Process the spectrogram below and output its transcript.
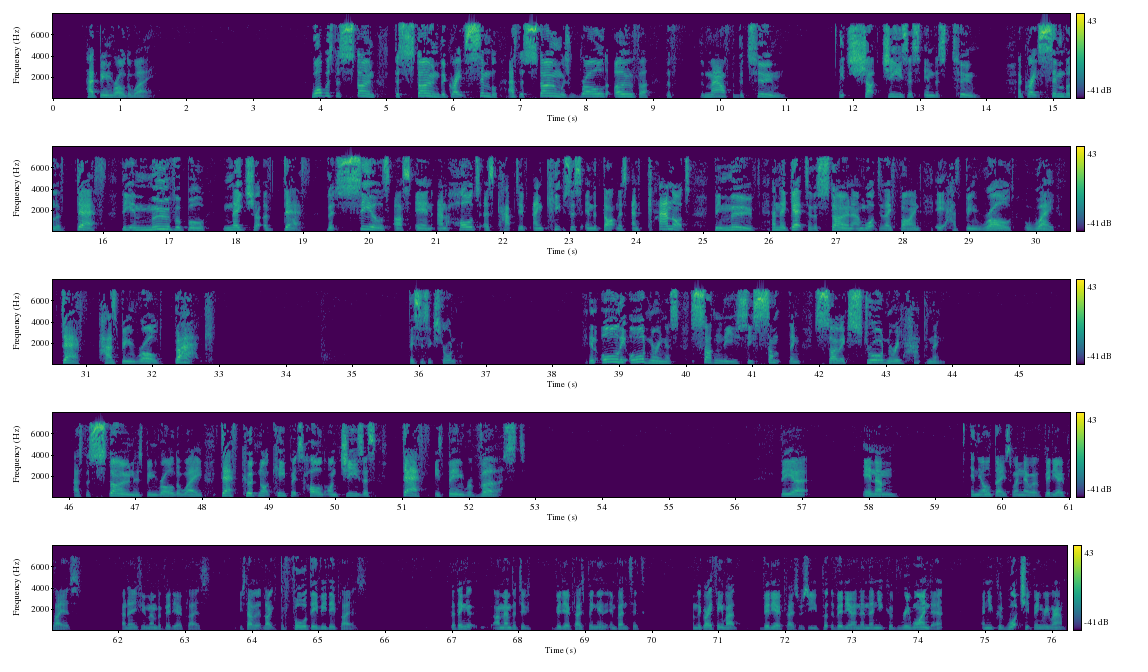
had been rolled away. What was the stone? The stone, the great symbol, as the stone was rolled over the, the mouth of the tomb, it shut Jesus in this tomb. A great symbol of death, the immovable nature of death that seals us in and holds us captive and keeps us in the darkness and cannot be moved. And they get to the stone, and what do they find? It has been rolled away. Death has been rolled back. This is extraordinary. In all the ordinariness, suddenly you see something so extraordinary happening as the stone has been rolled away. Death could not keep its hold on Jesus. Death is being reversed. The, uh, in, um, in the old days, when there were video players, I don't know if you remember video players, used to have it like before DVD players. The thing I remember video players being invented, and the great thing about video players was you put the video in and then you could rewind it and you could watch it being rewound.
